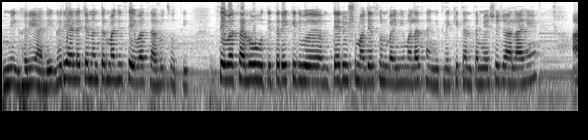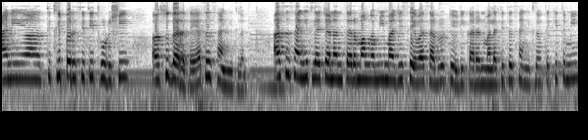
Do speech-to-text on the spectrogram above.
मी घरी आले. घरी आल्याच्यानंतर माझी सेवा चालूच होती. सेवा चालू होती तर एक दिव त्या दिवशी माझ्या सुनबाईंनी मला सांगितले की त्यांचा मेसेज आला आहे आणि तिथली परिस्थिती थोडीशी सुधारत आहे असं सांगितलं. असं सांगितल्याच्या नंतर मग मी माझी सेवा चालू ठेवली. कारण मला तिथं सांगितलं होतं की तुम्ही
